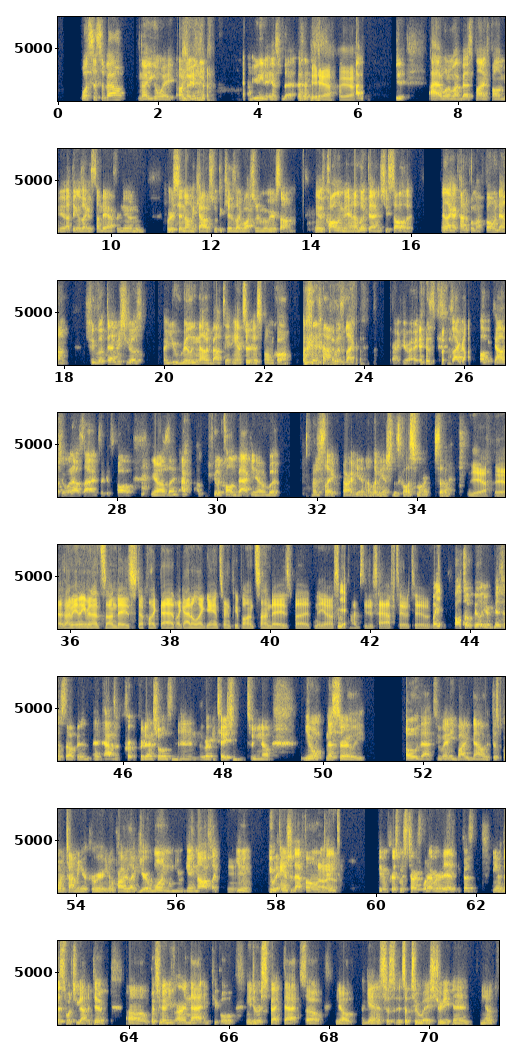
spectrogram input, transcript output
What's this about? No you can wait. Oh no you need you need to answer that. Yeah yeah. I, I had one of my best clients calling me i think it was like a sunday afternoon and we were sitting on the couch with the kids, like watching a movie or something. And he was calling me, and I looked at it, and she saw it. And like I kind of put my phone down. She looked at me. She goes, "Are you really not about to answer his phone call?" I was like, "Right, you're right." so I got off the couch and went outside and took his call. You know, I was like, I, I'm just gonna call him back. You know, but I was just like, all right, yeah, no, let me answer this call. It's smart. So yeah, yeah. I mean, even on Sundays, stuff like that. Like I don't like answering people on Sundays, but you know, sometimes yeah. you just have to to. But you also built your business up and and have the credentials and the reputation to you know, you don't necessarily owe that to anybody now at this point in time in your career. You know, probably like year one when you were getting off, like mm-hmm. you you would have answered that phone oh, anytime. Yeah giving Christmas church, whatever it is, because you know this is what you got to do. Um, but you know you've earned that, and people need to respect that. So you know, again, it's just it's a two way street, and you know,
